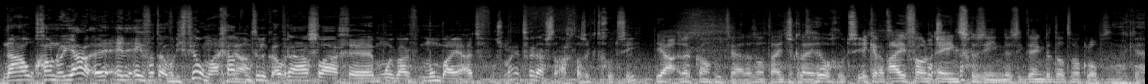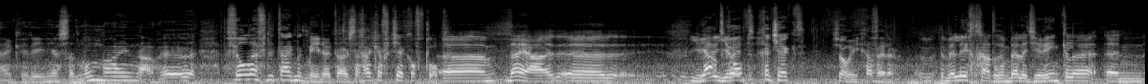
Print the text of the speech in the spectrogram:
Nou, gewoon, ja, eh, en even wat over die film. Hij gaat Ja. natuurlijk over de aanslag eh, Mumbai, Mumbai uit, volgens mij 2008, als ik het goed zie. Ja, dat kan goed zijn. Dat is al een tijdje ik geleden. heel goed zie. Ik heb ga het iPhone opchecken. 1 gezien, dus ik denk dat dat wel klopt. Even kijken, de eerste staat Mumbai. Nou, eh, vul even de tijd met meer details. Dan ga ik even checken of het klopt. Ehm, nou ja, eh, je, ja, het je klopt. weet- Gecheckt. Sorry, ga verder. wellicht gaat er een belletje rinkelen. Een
